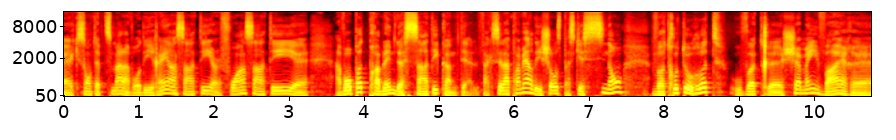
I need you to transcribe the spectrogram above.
euh, qui sont optimales, avoir des reins en santé, un foie en santé, euh, avoir pas de problème de santé comme tel. Fait c'est la première des choses parce que sinon, votre autoroute ou votre chemin vers euh,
